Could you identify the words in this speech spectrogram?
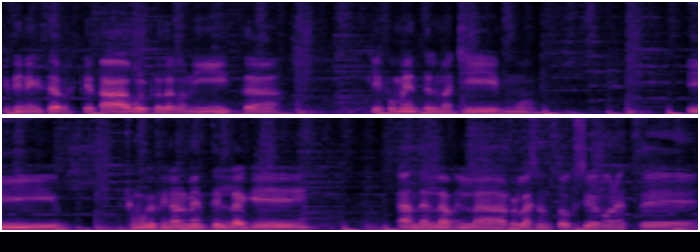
que tiene que ser respetada por el protagonista, que fomenta el machismo. Y como que finalmente es la que anda en la, en la relación tóxica con este.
